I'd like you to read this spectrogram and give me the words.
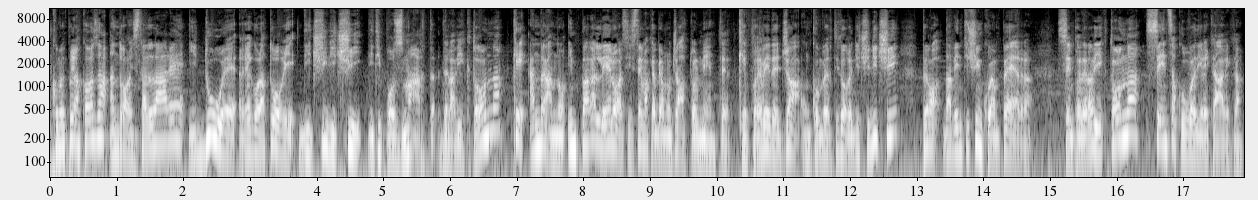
Come prima cosa andrò a installare i due regolatori di CDC di tipo smart della Victron che andranno in parallelo al sistema che abbiamo già attualmente, che prevede già un convertitore di CDC, però da 25 A sempre della Victron, senza curva di ricarica.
